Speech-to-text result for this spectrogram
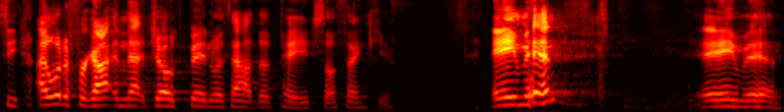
See, I would have forgotten that joke, Ben, without the page, so thank you. Amen. Amen.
